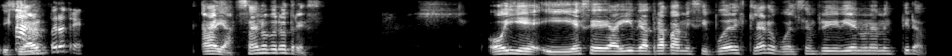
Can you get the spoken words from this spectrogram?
Y Sano, Clark. pero tres. Ah, ya, sano pero tres. Oye, y ese ahí de Atrápame si puedes, claro, pues él siempre vivía en una mentira.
